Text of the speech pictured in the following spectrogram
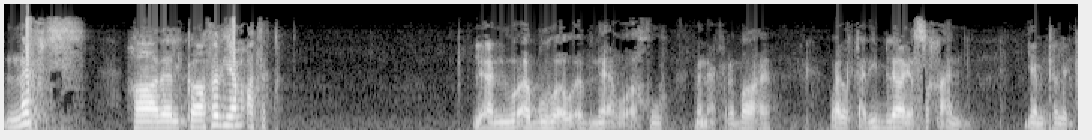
نفس هذا الكافر ينعتق. لأنه أبوه أو ابنه أو أخوه من أقربائه والقريب لا يصح أن يمتلك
